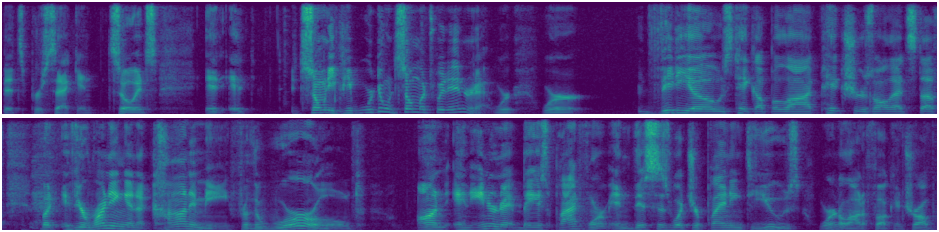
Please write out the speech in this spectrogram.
bits per second. So it's it it. it's so many people. We're doing so much with the internet. We're we're videos take up a lot, pictures, all that stuff. But if you're running an economy for the world on an internet based platform and this is what you're planning to use, we're in a lot of fucking trouble.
